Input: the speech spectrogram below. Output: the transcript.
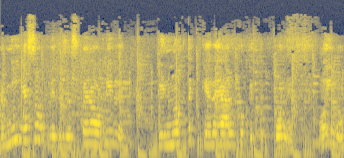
A mí eso me desespera horrible. Que no te quede algo que te pones. Hoy no.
